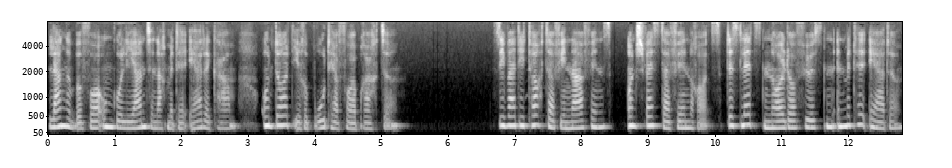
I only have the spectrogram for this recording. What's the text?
lange bevor Ungoliante nach Mittelerde kam und dort ihre Brut hervorbrachte. Sie war die Tochter Finafins und Schwester Finrods, des letzten Noldor-Fürsten in Mittelerde.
